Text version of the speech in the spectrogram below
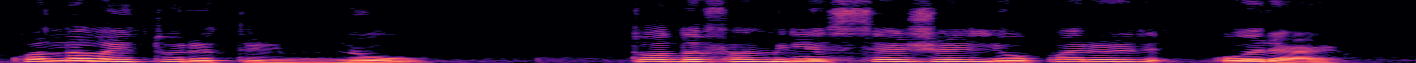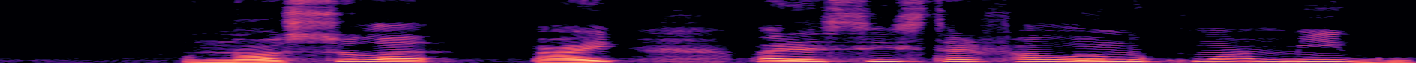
Quando a leitura terminou, toda a família se ajoelhou para orar. O nosso pai parecia estar falando com um amigo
